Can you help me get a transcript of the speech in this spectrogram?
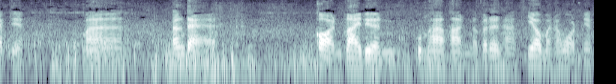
พเนี่ยมาตั้งแต่ก่อนปลายเดือนกุมภาพันธ์แล้วก็เดินทางเที่ยวมาทั้งหมดเนี่ย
